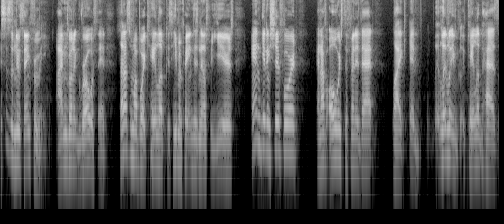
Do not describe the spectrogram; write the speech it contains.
this is a new thing for me. I'm gonna grow with it. Shout out to my boy Caleb because he's been painting his nails for years and getting shit for it, and I've always defended that. Like it, literally Caleb has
